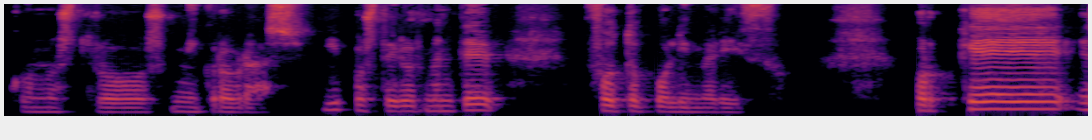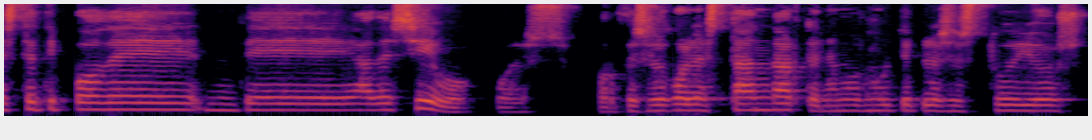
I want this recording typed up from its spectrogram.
con nuestros microbras y posteriormente fotopolimerizo. ¿Por qué este tipo de, adhesivo? Pues porque es el gol estándar, tenemos múltiples estudios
